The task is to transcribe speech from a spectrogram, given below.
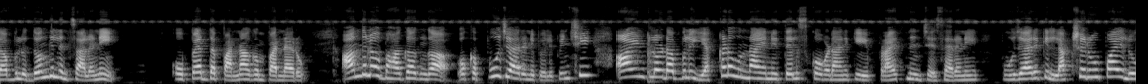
డబ్బులు దొంగిలించాలని ఓ పెద్ద పన్నాగం పన్నారు. అందులో భాగంగా ఒక పూజారిని పిలిపించి ఆ ఇంట్లో డబ్బులు ఎక్కడ ఉన్నాయని తెలుసుకోవడానికి ప్రయత్నం చేశారని పూజారికి లక్ష రూపాయలు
